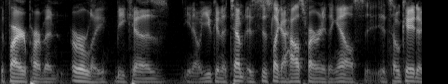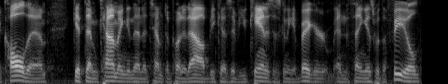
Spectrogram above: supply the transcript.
the fire department early because you know you can attempt it's just like a house fire or anything else. It's okay to call them get them coming and then attempt to put it out because if you can it's just going to get bigger. And the thing is with the field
